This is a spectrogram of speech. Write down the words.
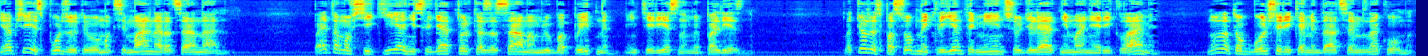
и вообще используют его максимально рационально. Поэтому в сети они следят только за самым любопытным, интересным и полезным. Платежеспособные клиенты меньше уделяют внимания рекламе, но зато больше рекомендациям знакомых.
